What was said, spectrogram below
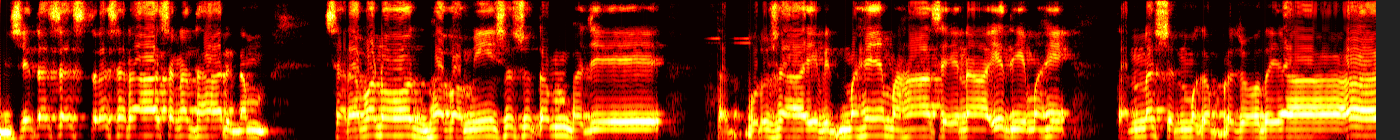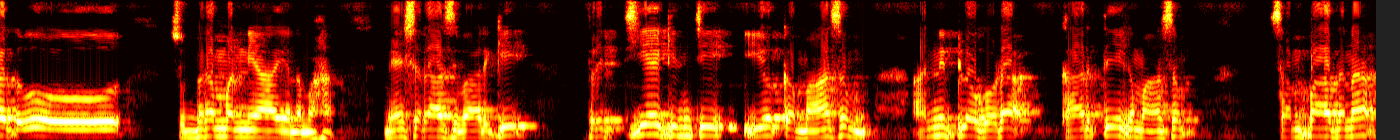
నిశిత శస్త్ర శరాసనధారిణం శరవణోద్భవమీశసుతం భజే. తత్పురుషాయ విద్మహే మహాసేనాయ ధీమహి తన్న షణ్ముఖ ప్రచోదయాతు. సుబ్రహ్మణ్యాయ నమ. మేషరాశి వారికి ప్రత్యేకించి ఈ యొక్క మాసం అన్నిట్లో కూడా కార్తీక మాసం సంపాదన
